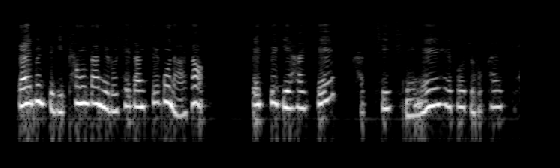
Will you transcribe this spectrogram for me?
짧은뜨기 평단으로 세 단 뜨고 나서 빼뜨기 할 때 같이 진행을 해 보도록 할게요.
